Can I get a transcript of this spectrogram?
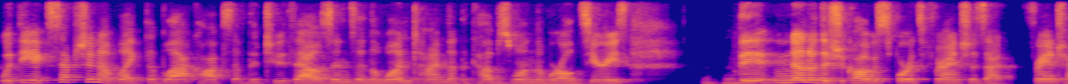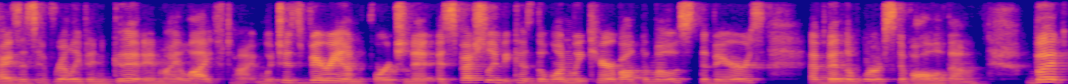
with the exception of like the Blackhawks of the 2000s and the one time that the Cubs won the World Series, the none of the Chicago sports franchises franchises have really been good in my lifetime, which is very unfortunate, especially because the one we care about the most, the Bears, have been the worst of all of them. But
